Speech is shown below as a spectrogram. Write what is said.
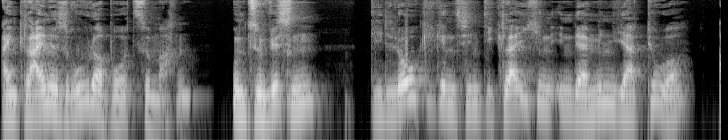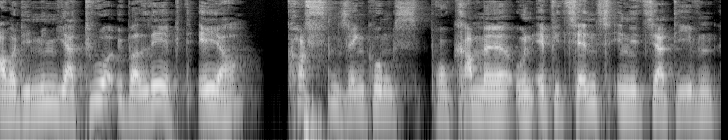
ein kleines Ruderboot zu machen und zu wissen, die Logiken sind die gleichen in der Miniatur, aber die Miniatur überlebt eher, Kostensenkungsprogramme und Effizienzinitiativen,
